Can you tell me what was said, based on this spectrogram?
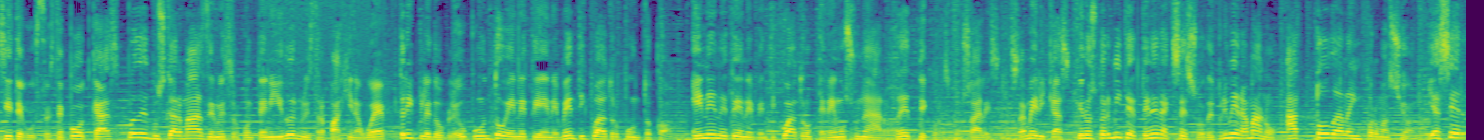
Si te gustó este podcast, puedes buscar más de nuestro contenido en nuestra página web www.ntn24.com. En NTN24 tenemos una red de corresponsales en las Américas que nos permite tener acceso de primera mano a toda la información y hacer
